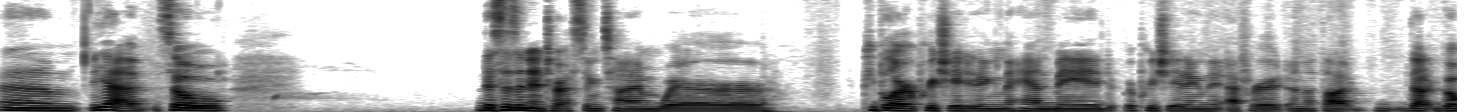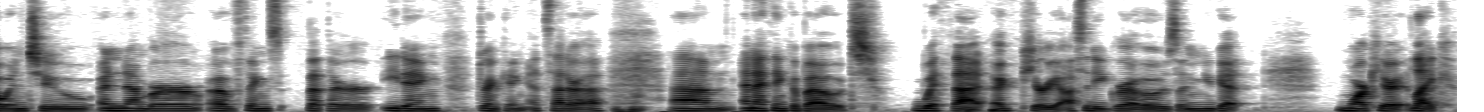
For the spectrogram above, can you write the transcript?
um, yeah so this is an interesting time where people are appreciating the handmade appreciating the effort and the thought that go into a number of things that they're eating drinking etc um, and i think about with that a curiosity grows and you get more curious like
